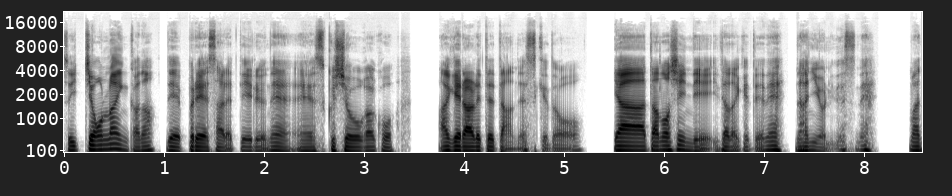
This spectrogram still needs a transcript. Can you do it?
スイッチオンラインかな？でプレイされているね、えースクショがこう上げられてたんですけど、いやー、楽しんでいただけてね、何よりですね。まあ、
